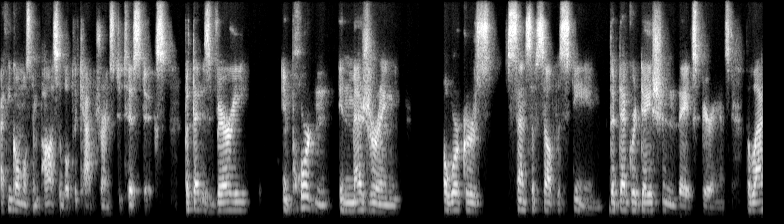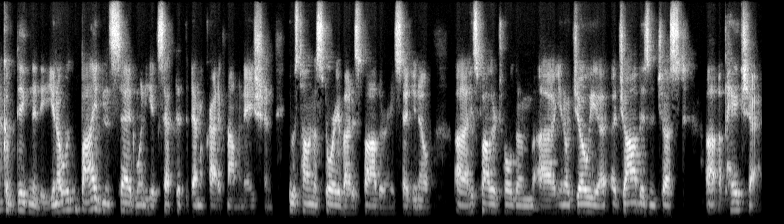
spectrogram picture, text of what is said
I think almost impossible to capture in statistics but that is very important in measuring a worker's sense of self-esteem, the degradation they experience, the lack of dignity. You know, Biden said when he accepted the Democratic nomination, he was telling a story about his father, and he said, you know, uh, his father told him, uh, you know, Joey, a, a job isn't just uh, a paycheck;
